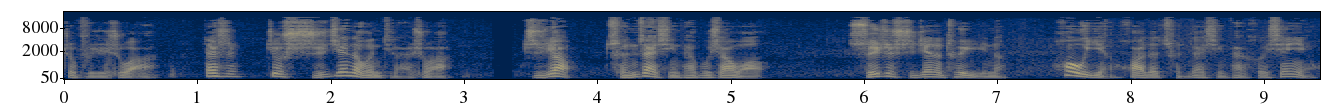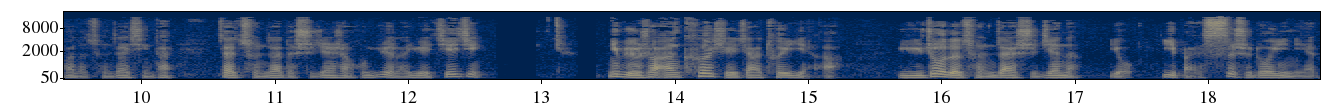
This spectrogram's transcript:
这不去说啊。但是就时间的问题来说啊，只要存在形态不消亡，随着时间的推移呢，后演化的存在形态和先演化的存在形态。在存在的时间上会越来越接近。你比如说，按科学家推演啊，宇宙的存在时间呢有一百四十多亿年，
